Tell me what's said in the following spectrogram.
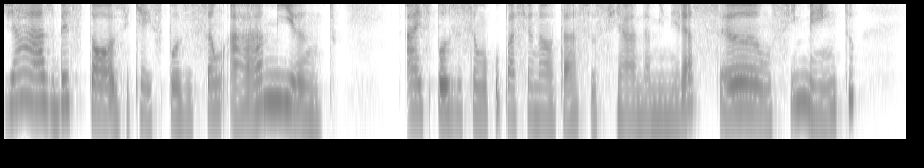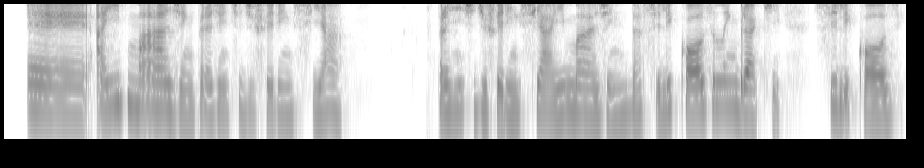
Já a asbestose, que é a exposição a amianto, a exposição ocupacional está associada à mineração, cimento é, a imagem para a gente diferenciar, para a gente diferenciar a imagem da silicose, lembrar que silicose,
